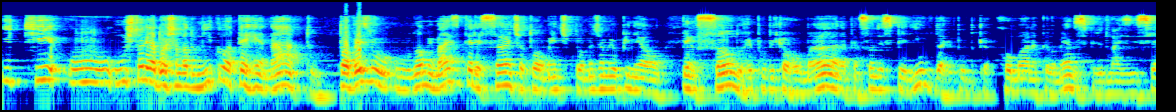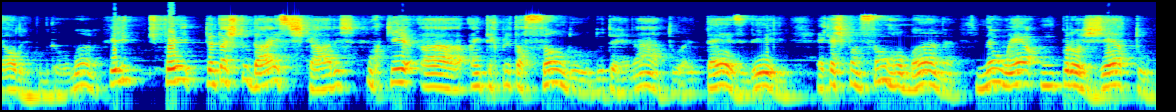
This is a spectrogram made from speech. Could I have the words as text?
e que o, um historiador chamado Nicola Terrenato, talvez o, o, nome mais interessante atualmente, pelo menos na minha opinião, pensando República Romana, pensando esse período da República Romana, pelo menos, esse período mais inicial da República Romana, ele foi tentar estudar esses caras, porque a, a interpretação do, do Terrenato, a tese dele, é que a expansão romana não é um projeto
